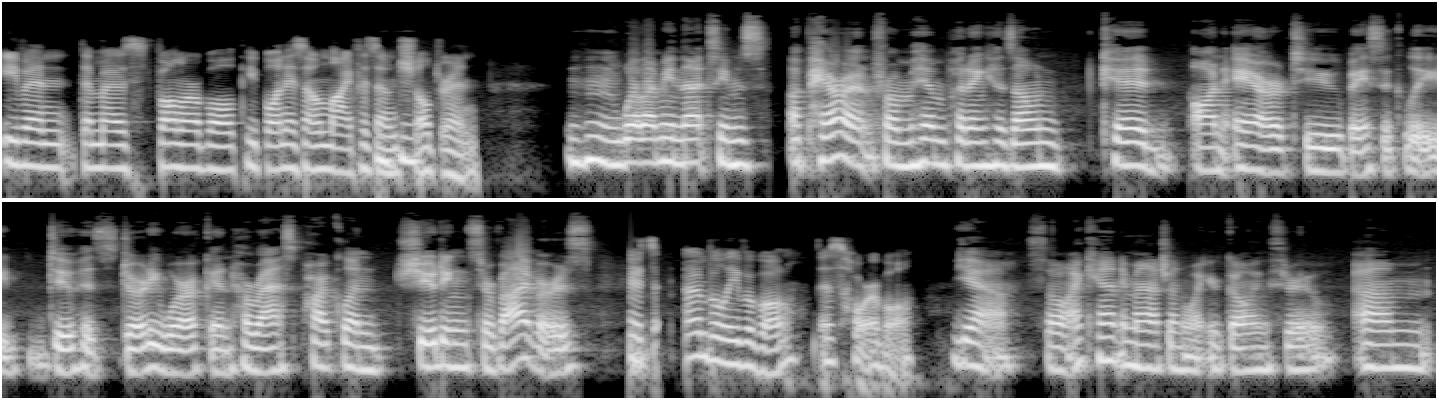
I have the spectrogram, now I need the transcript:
even the most vulnerable people in his own life, his own mm-hmm. children. Mm-hmm. Well, I mean that seems apparent from him putting his own kid on air to basically do his dirty work and harass Parkland shooting survivors. It's unbelievable. It's horrible. Yeah, so I can't imagine what you're going through. Um,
